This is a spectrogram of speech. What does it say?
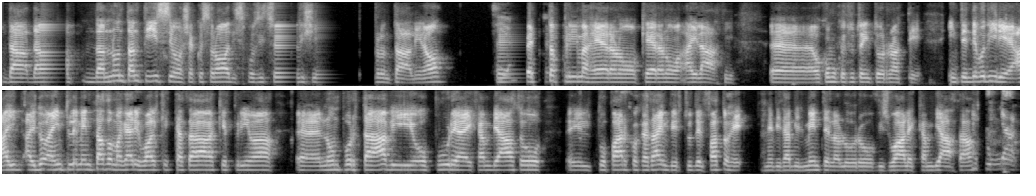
da, da, da, non tantissimo c'è questa nuova disposizione di frontali, no? Sì. Eh, rispetto a prima che erano, che erano ai lati, eh, o comunque tutto intorno a te intendevo dire, hai, hai, hai implementato magari qualche kata che prima eh, non portavi oppure hai cambiato eh, il tuo parco kata in virtù del fatto che inevitabilmente la loro visuale è cambiata? È cambiata.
